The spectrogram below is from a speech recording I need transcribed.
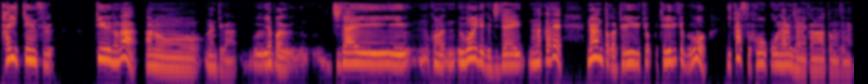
体験するっていうのが、あのー、なんていうかな、やっぱ、時代、この動いていく時代の中で、なんとかテレビ局、テレビ局を活かす方向になるんじゃないかなと思うんですよね。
